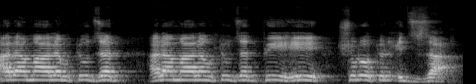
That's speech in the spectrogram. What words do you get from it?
على ما لم توجد على ما لم توجد فيه شروط الإجزاء.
